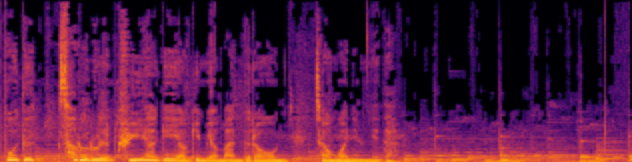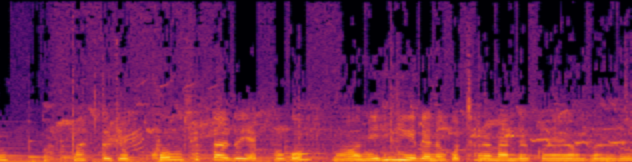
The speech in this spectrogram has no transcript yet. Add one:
보듯 서로를 귀하게 여기며 만들어 온 정원입니다. 맛도 좋고 색깔도 예쁘고 마음이 힐링이 되는 꽃차를 만들 거예요 이걸로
